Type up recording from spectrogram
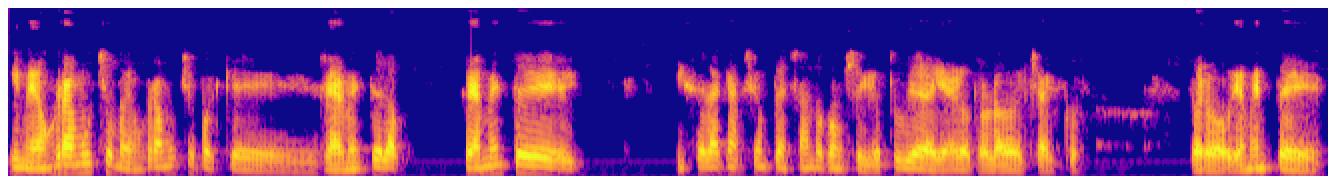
y me honra mucho, me honra mucho porque realmente la, realmente hice la canción pensando como si yo estuviera allá al otro lado del charco, pero obviamente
